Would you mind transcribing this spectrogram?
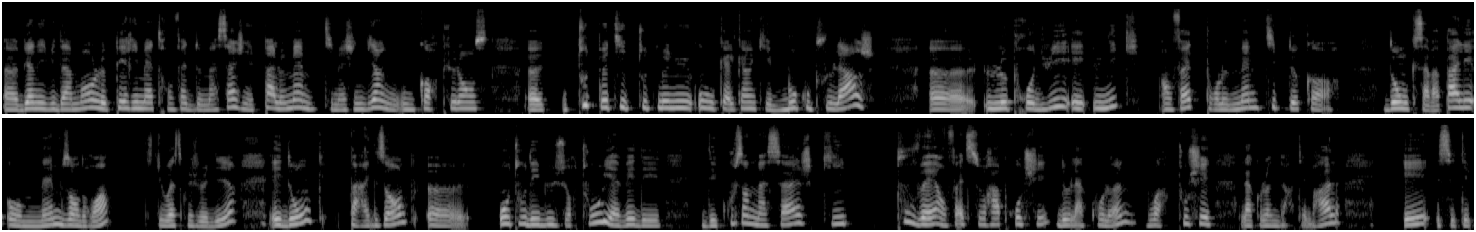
bien évidemment, le périmètre en fait de massage n'est pas le même. T'imagines bien une, corpulence toute petite, toute menue ou quelqu'un qui est beaucoup plus large, le produit est unique en fait pour le même type de corps. Donc ça va pas aller aux mêmes endroits, si tu vois ce que je veux dire. Et donc, par exemple, au tout début surtout, il y avait des, coussins de massage qui pouvaient en fait se rapprocher de la colonne, voire toucher la colonne vertébrale, et c'était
